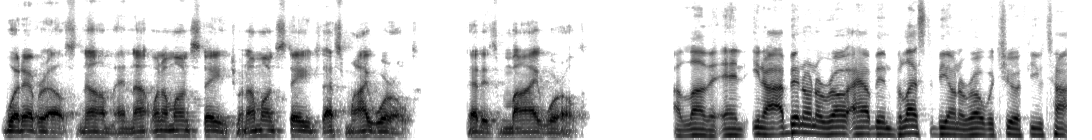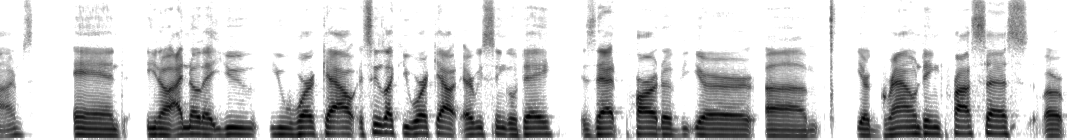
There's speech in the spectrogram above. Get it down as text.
whatever else. No, man, not when I'm on stage. When I'm on stage, that's my world. That is my world. I love it. And you know, I've been on a road. I have been blessed to be on a road with you a few times. And you know, I know that you you work out. It seems like you work out every single day. Is that part of your um your grounding process or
